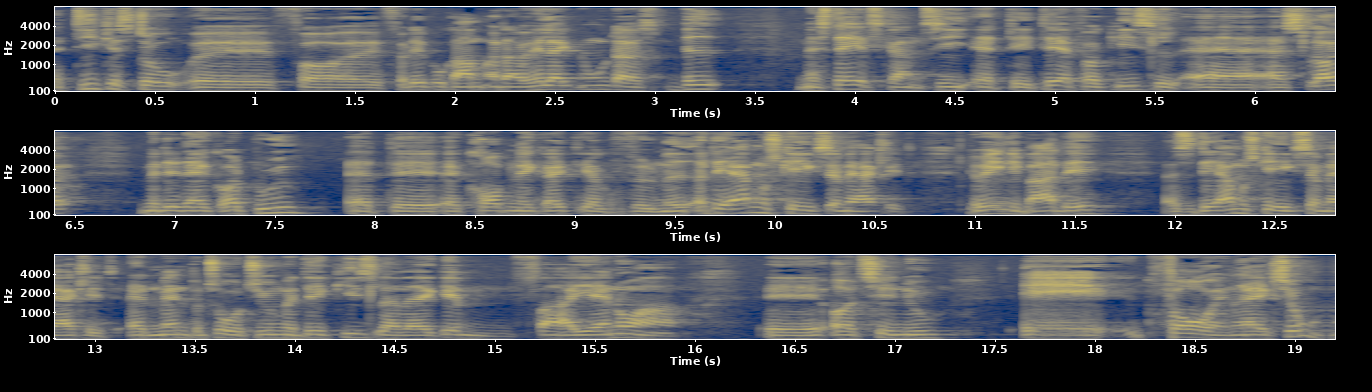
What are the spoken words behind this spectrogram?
at de kan stå øh, for, øh, for det program. Og der er jo heller ikke nogen, der ved med statsgaranti, at det er derfor Gissel er, er sløj. Men det er da et godt bud, at, øh, at kroppen ikke rigtig har kunne følge med. Og det er måske ikke så mærkeligt. Det er jo egentlig bare det. Altså det er måske ikke så mærkeligt, at en mand på 22 med det Gissel har været igennem fra januar øh, og til nu, øh, får en reaktion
